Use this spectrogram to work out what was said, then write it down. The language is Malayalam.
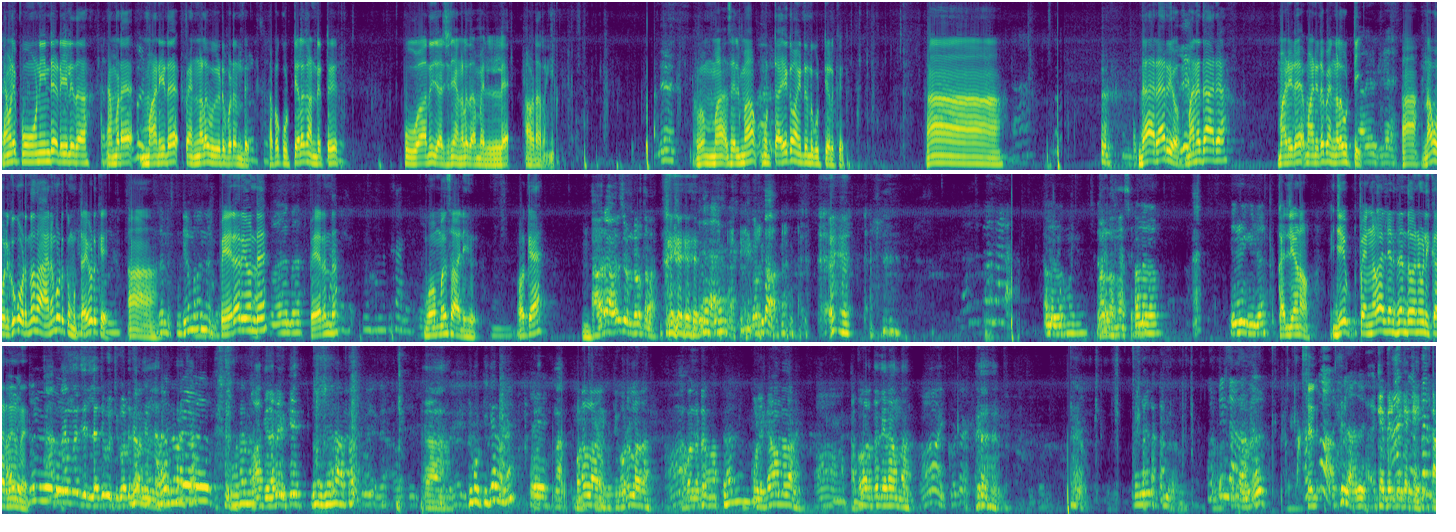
നമ്മളീ പോണീന്റെ ഇടയിൽ ഇതാ നമ്മുടെ മണിയുടെ പെങ്ങളെ വീട് ഇവിടെ ഉണ്ട്. അപ്പൊ കുട്ടികളെ കണ്ടിട്ട് പോവാന്ന് വിചാരിച്ചിട്ട് ഞങ്ങൾ ഇതാ മെല്ലെ അവിടെ ഇറങ്ങി. അപ്പൊ ഉമ്മ സെൽമ മുട്ടായി ഒക്കെ വാങ്ങിയിട്ടുണ്ട് കുട്ടികൾക്ക്. ആ. ഇതാരാ അറിയോ? മന ഇതാരാ മണിയുടെ മണിയുടെ പെങ്ങളെ കുട്ടി. ആ എന്നാ ഓലിക്ക് കൊടുന്ന സാധനം കൊടുക്ക് മുട്ടായി കൊടുക്കേ. ആ. പേരറിയോ എന്റെ പേരെന്താ? മുഹമ്മദ് സാലിഹ്. ഓക്കെ? കല്യാണോ? ഇജ് പെങ്ങളെ കല്യാണത്തിന് എന്തോ വിളിക്കാറുണ്ടെന്ന് അന്നൊന്ന് അപ്പൊ അങ്ങോട്ട് കുളിക്കാൻ വന്നതാണ് അപ്പൊ വെറുതെ ഇതിനെ വന്നാ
